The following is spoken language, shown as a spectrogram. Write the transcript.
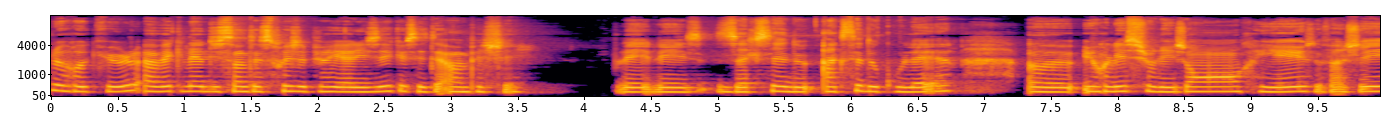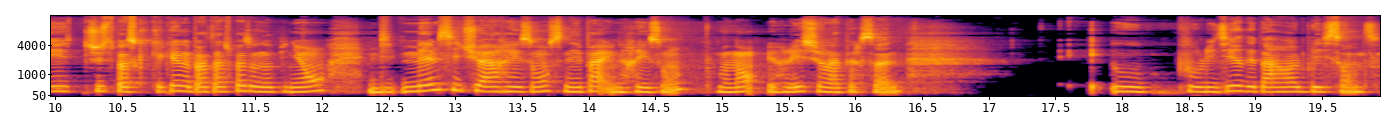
le recul, avec l'aide du Saint-Esprit, j'ai pu réaliser que c'était un péché. Les, les accès de, accès de colère, euh, hurler sur les gens, crier, se fâcher, juste parce que quelqu'un ne partage pas ton opinion, même si tu as raison, ce n'est pas une raison pour maintenant hurler sur la personne ou pour lui dire des paroles blessantes.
